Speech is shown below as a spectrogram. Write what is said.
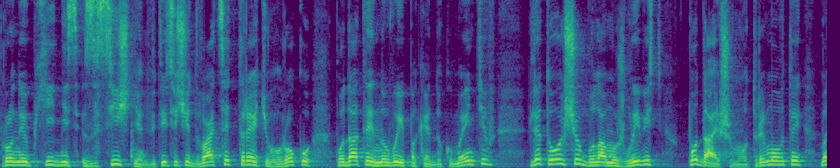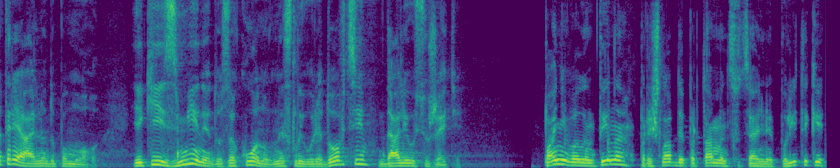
про необхідність з січня 2023 року подати новий пакет документів для того, щоб була можливість в подальшому отримувати матеріальну допомогу. Які зміни до закону внесли урядовці далі у сюжеті. Пані Валентина прийшла в департамент соціальної політики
